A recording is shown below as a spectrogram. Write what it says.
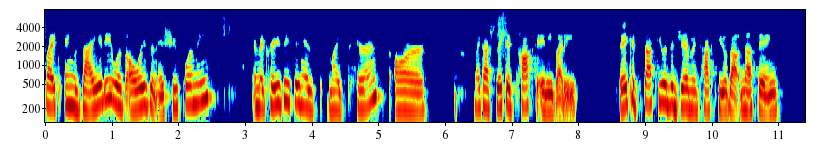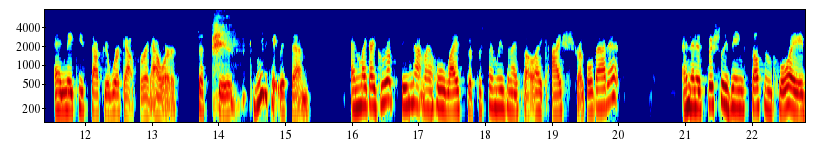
like anxiety was always an issue for me. And the crazy thing is my parents are my gosh, they could talk to anybody. They could stop you in the gym and talk to you about nothing and make you stop your workout for an hour just to communicate with them. And like I grew up seeing that my whole life, but for some reason I felt like I struggled at it. And then especially being self-employed,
